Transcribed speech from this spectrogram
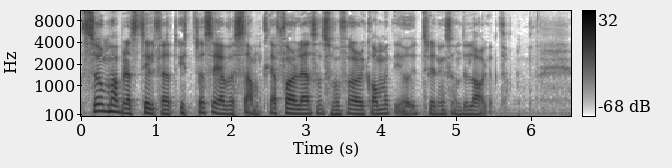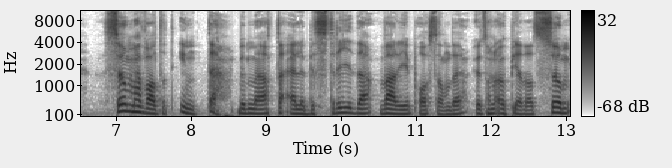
SUM har beretts tillfälle att yttra sig över samtliga föreläsare som förekommit i utredningsunderlaget. SUM har valt att inte bemöta eller bestrida varje påstående utan har uppgett att SUM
